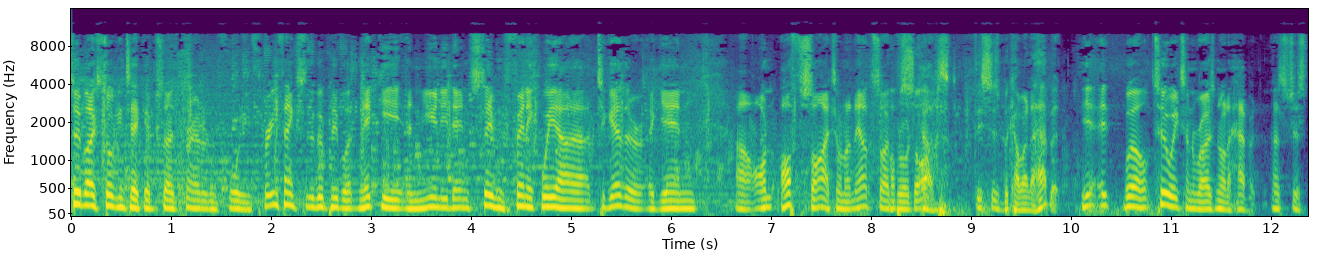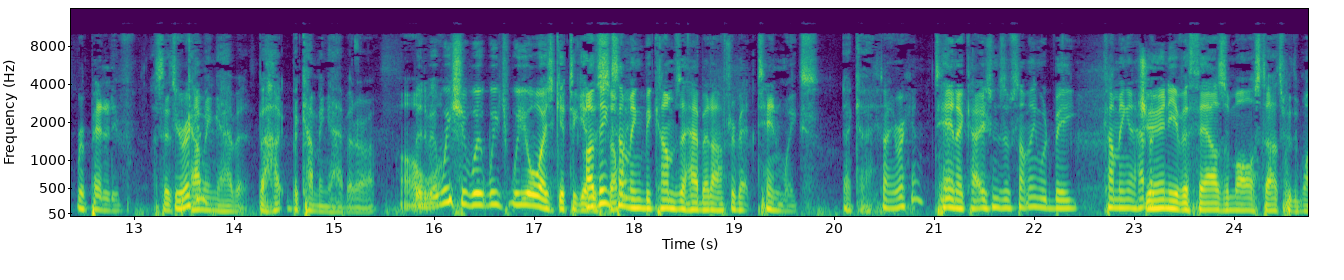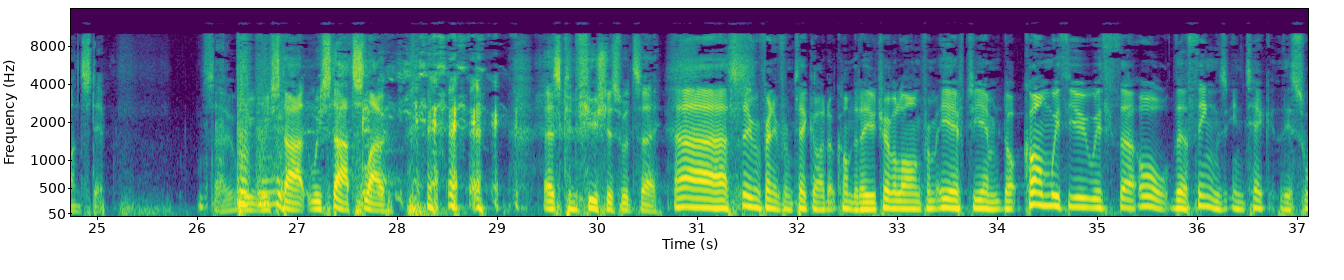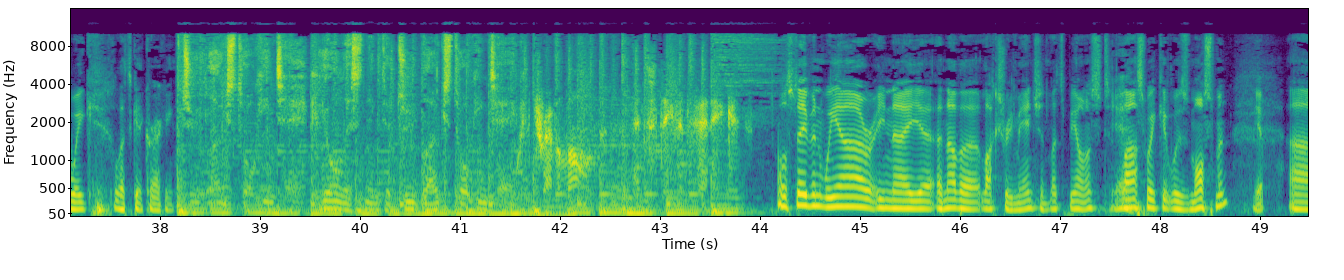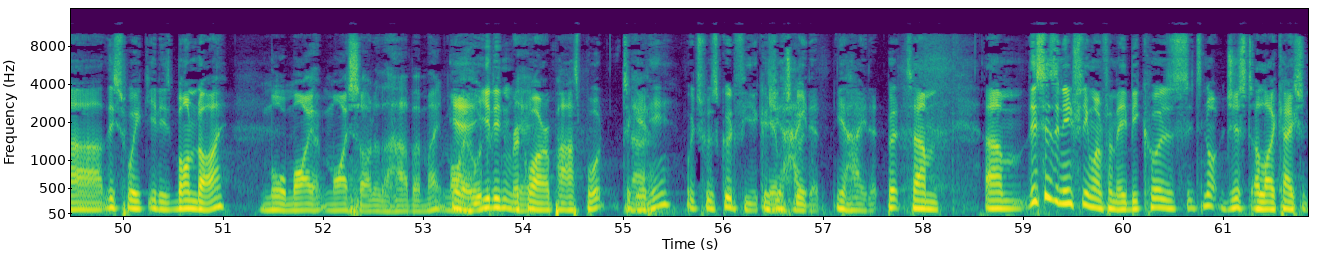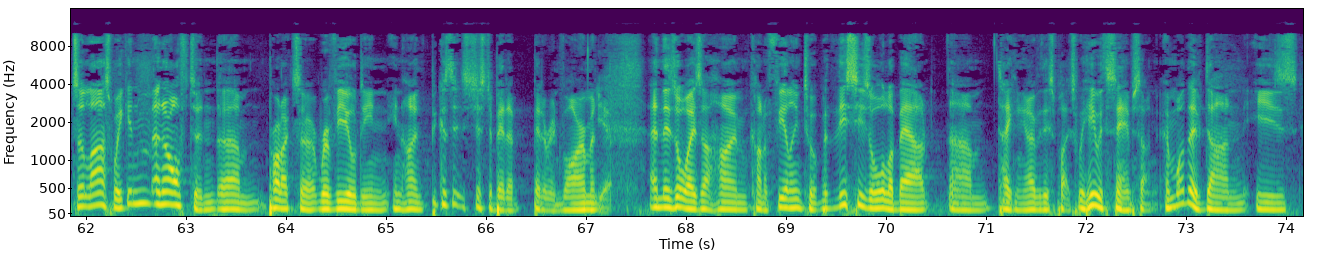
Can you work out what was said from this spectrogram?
Two Blokes Talking Tech, episode 343. Thanks to the good people at Netgear and Uniden. Stephen Fenech, we are together again uh, on off-site, on an outside broadcast. This is becoming a habit. Yeah, it, well, two weeks in a row is not a habit. That's just repetitive. So it's Do you reckon? becoming a habit. Beha- becoming a habit, all right. Oh, but, well. we should. We, we, we always get together. I think somewhere. something becomes a habit after about 10 weeks. Okay. Don't you reckon? 10 occasions of something would be coming a habit. Journey of a thousand miles starts with one step. So we, we start we start slow, as Confucius would say. Uh, Stephen Fenech from techguide.com.au, Trevor Long from E EFTM.com with you with uh, all the things in tech this week. Let's get cracking. Two Blokes Talking Tech. You're listening to Two Blokes Talking Tech. With Trevor Long and Stephen Fenech. Well, Stephen, we are in a uh, another luxury mansion. Let's be honest. Yeah. Last week it was Mosman. Yep. Uh, this week it is Bondi. More my my side of the harbour, mate. My yeah, hood. you didn't Yeah. require a passport to No. get here, which was good for you because Yeah, you hate good. it. You hate it. But um, um, this is an interesting one for me because it's not just a location. So last week, and, and often um, products are revealed in in home because it's just a better better environment, Yeah. and there's always a home kind of feeling to it. But this is all about um, taking over this place. We're here with Samsung, and what they've done is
